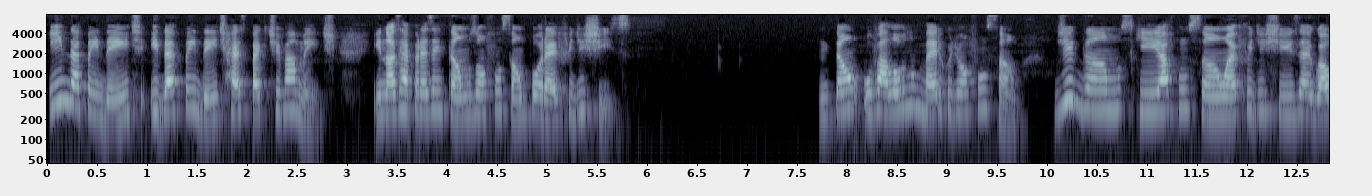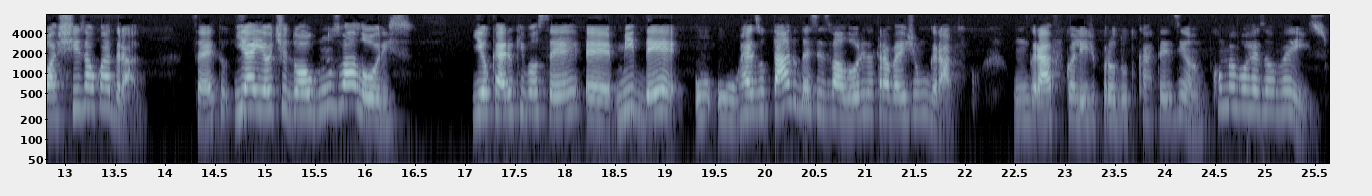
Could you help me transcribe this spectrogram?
independente e dependente, respectivamente. E nós representamos uma função por f de x. Então, o valor numérico de uma função. Digamos que a função f de x é igual a x ao quadrado, certo? E aí eu te dou alguns valores e eu quero que você é, me dê o, o resultado desses valores através de um gráfico. Um gráfico ali de produto cartesiano. Como eu vou resolver isso?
